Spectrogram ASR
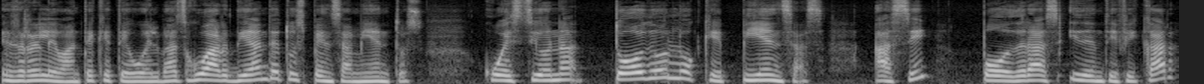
es relevante que te vuelvas guardián de tus pensamientos. Cuestiona todo lo que piensas. Así podrás identificar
